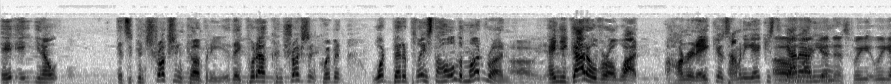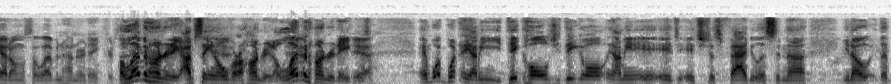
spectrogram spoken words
it, it- you know. It's a construction company. They put out construction equipment. What better place to hold a mud run? Oh, yeah. And you got over a what? 100 acres? How many acres oh you got my out here? Oh goodness, we, we got almost 1,100 acres. 1,100. I'm saying Yeah. over 100. 1,100 acres. Yeah. And what, what? I mean, you dig holes, you dig all. I mean, it, it, it's just fabulous, and uh, you know the,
